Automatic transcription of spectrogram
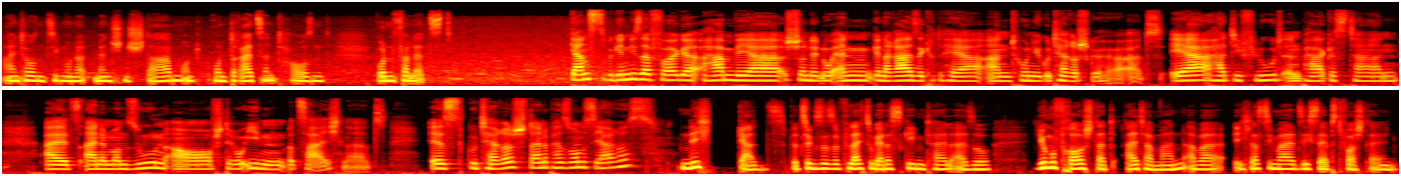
1700 Menschen starben und rund 13.000 wurden verletzt. Ganz zu Beginn dieser Folge haben wir ja schon den UN-Generalsekretär Antonio Guterres gehört. Er hat die Flut in Pakistan als einen Monsun auf Steroiden bezeichnet. Ist Guterres deine Person des Jahres? Nicht ganz, beziehungsweise vielleicht sogar das Gegenteil, also junge Frau statt alter Mann, aber ich lasse sie mal sich selbst vorstellen.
